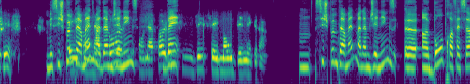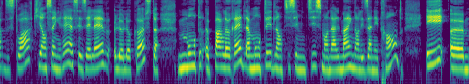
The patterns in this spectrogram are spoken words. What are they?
Juifs. Mais si je peux me permettre, Madame Jennings, on n'a pas ben, utilisé ces mots dénigrants. Hmm, si je peux me permettre, Madame Jennings, euh, un bon professeur d'histoire qui enseignerait à ses élèves l'Holocauste montre, euh, parlerait de la montée de l'antisémitisme en Allemagne dans les années 30 et euh,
